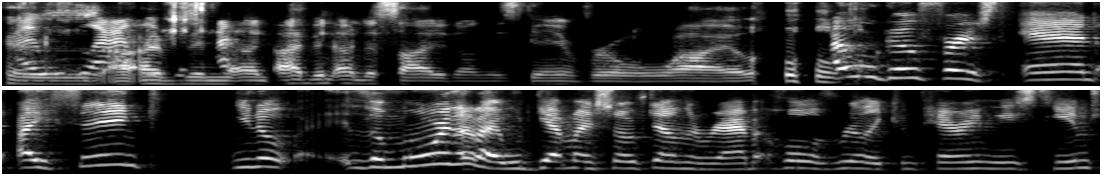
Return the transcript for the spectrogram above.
Because I've been un- I've been undecided on this game for a while. I will go first, and I think you know the more that I would get myself down the rabbit hole of really comparing these teams,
